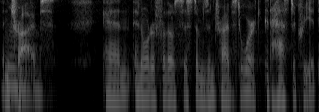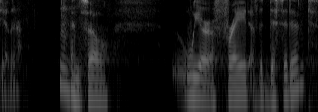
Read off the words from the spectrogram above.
and mm-hmm. tribes, and in order for those systems and tribes to work, it has to create the other. Hmm. And so we are afraid of the dissident,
